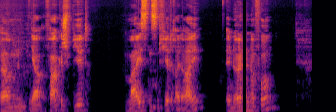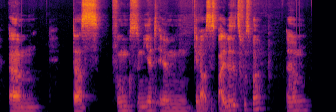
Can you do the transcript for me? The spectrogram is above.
Ähm, ja, Farke spielt meistens ein 4-3-3 in irgendeiner Form. Ähm, das funktioniert im, genau, es ist Ballbesitzfußball. Ähm,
